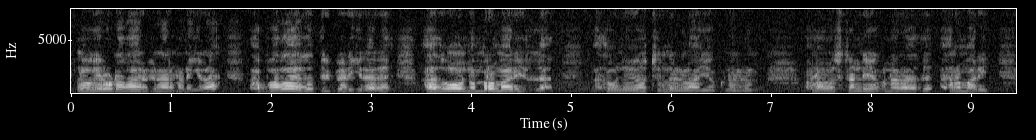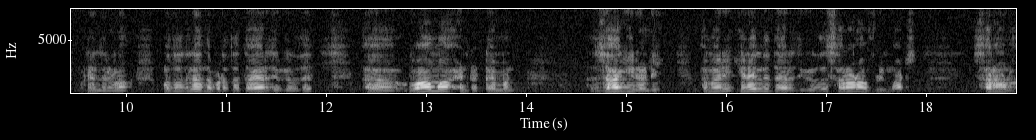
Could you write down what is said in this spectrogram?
இல்லை உயிரோட தான் இருக்கிறாருன்னு நினைக்கிறேன். அப்போ தான் ஏதோ திருப்பி அடிக்கிறாரு. அதுவும் நம்புற மாதிரி இல்லை. அதை கொஞ்சம் யோசிச்சிருந்துருக்கலாம் இயக்குனர்கள் ஆனால் ஸ்டண்ட் இயக்குனராது வேற மாதிரி பண்ணியிருந்திருக்கலாம். மொத்தத்தில் இந்த படத்தை தயாரிச்சிருக்கிறது வாமா என்டர்டைன்மெண்ட் ஜாகிர் அலி. அது மாதிரி இணைந்து தயாரிச்சிருக்கிறது Saravana film arts Saravana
